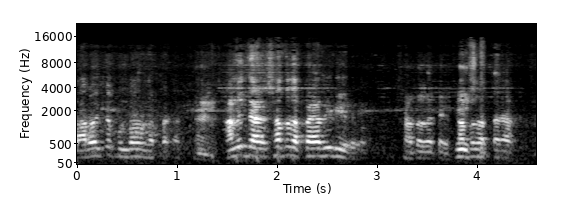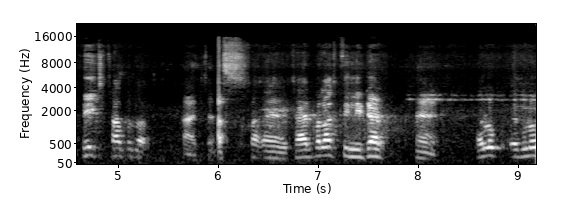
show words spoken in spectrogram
বারো হইতে পনেরো হাজার টাকা। আমি সাত হাজার টাকা দিয়ে দেবো। সাত হাজার টাকা। সাত হাজার টাকা। ফিক্স সাত হাজার। আচ্ছা। হ্যাঁ, চায়ের প্লাস তিন লিটার হ্যাঁ। এগুলো এগুলো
